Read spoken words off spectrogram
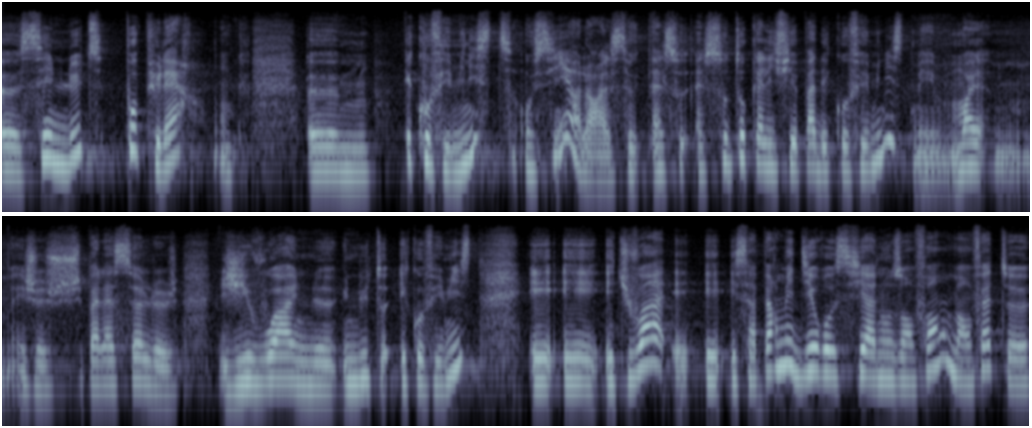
Euh, c'est une lutte populaire, donc, euh, écoféministe aussi. Alors, elle ne s'auto-qualifiait pas d'écoféministe, mais moi, je ne suis pas la seule, j'y vois une, lutte écoféministe. Et, tu vois, et, ça permet de dire aussi à nos enfants, mais en fait, euh,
